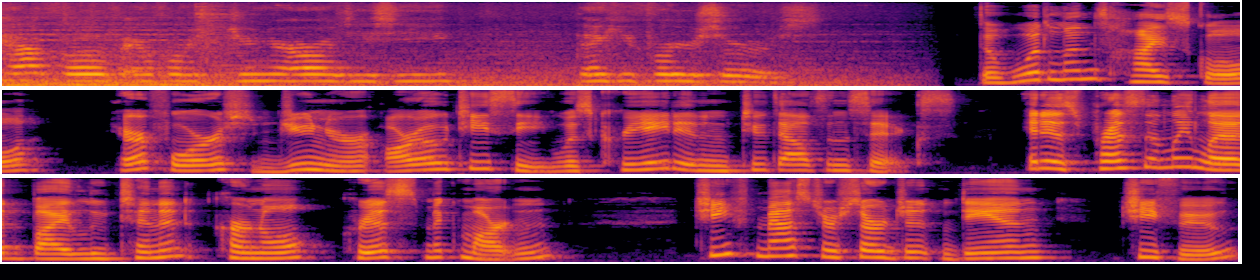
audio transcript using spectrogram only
Behalf of Air Force Junior ROTC, thank you for your service. The Woodlands High School Air Force Junior ROTC was created in 2006. It is presently led by Lieutenant Colonel Chris McMartin, Chief Master Sergeant Dan Chifu,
